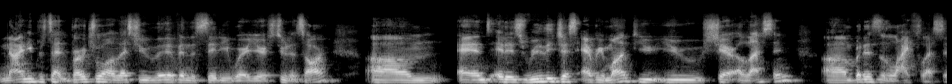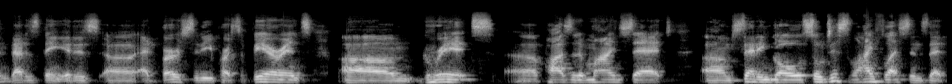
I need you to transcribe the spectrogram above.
90% virtual unless you live in the city where your students are. Um, and it is really just every month you you share a lesson, um, but it's a life lesson. That is the thing. It is uh, adversity, perseverance, um, grit, uh, positive mindset, um, setting goals. So just life lessons that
